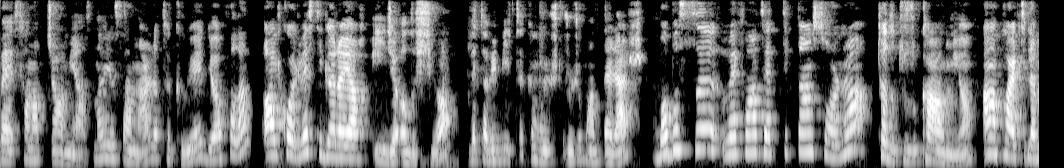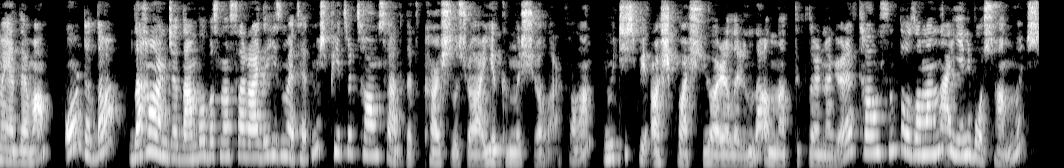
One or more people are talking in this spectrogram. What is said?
ve sanat camiasında insanlarla takılıyor ediyor falan. Alkol ve sigaraya iyice alışıyor. Ve tabii bir takım uyuşturucu maddeler. Babası vefat ettikten sonra tadı tuzu kalmıyor. Ama partilemeye devam. Orada da daha önceden babasına sarayda hizmet etmiş Peter Townsend'le karşılaşıyorlar, yakınlaşıyorlar falan. Müthiş bir aşk başlıyor aralarında anlattıklarına göre. Townsend de o zamanlar yeni boşanmış.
